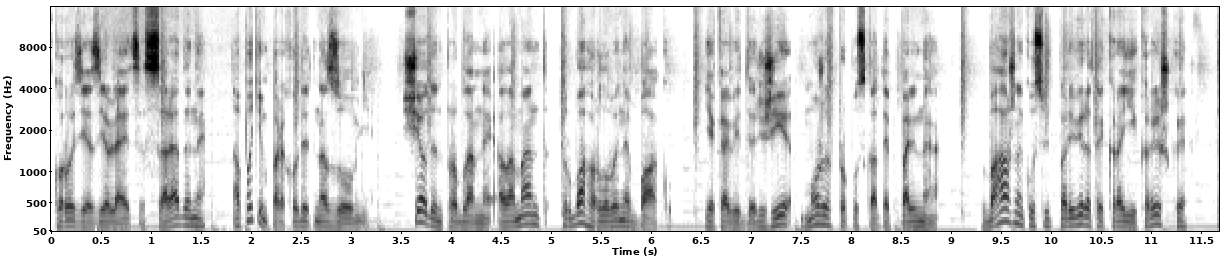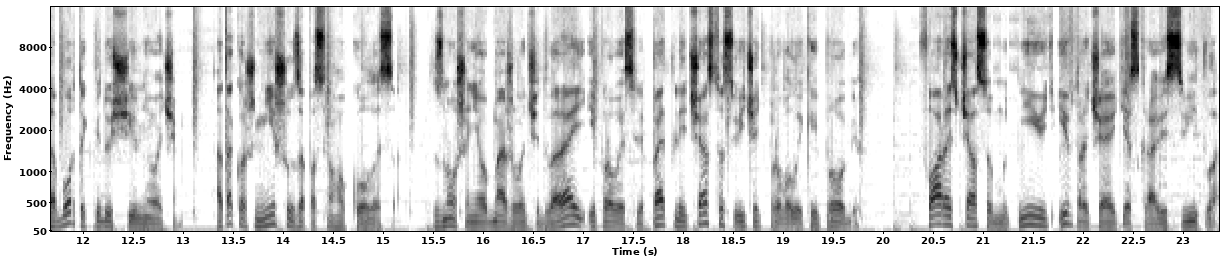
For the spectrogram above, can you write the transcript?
Корозія з'являється зсередини, а потім переходить назовні. Ще один проблемний елемент труба горловини баку, яка від ржі може пропускати пальне. В багажнику слід перевірити краї кришки та бортик під ущільнювачем, а також нішу запасного колеса. Зношені обмежувачі дверей і провислі петлі часто свідчать про великий пробіг. Фари з часом мутніють і втрачають яскравість світла,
